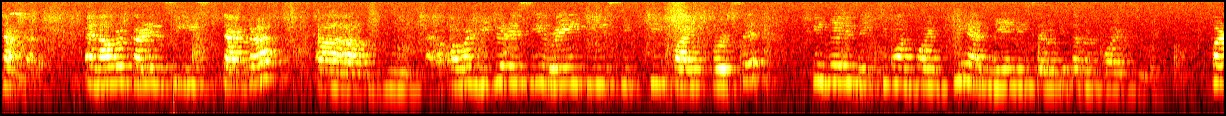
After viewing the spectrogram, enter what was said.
Dhaka and our currency is Taka um, our literacy rate is 65 percent Female is 81.3 and male is 77.2. Per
